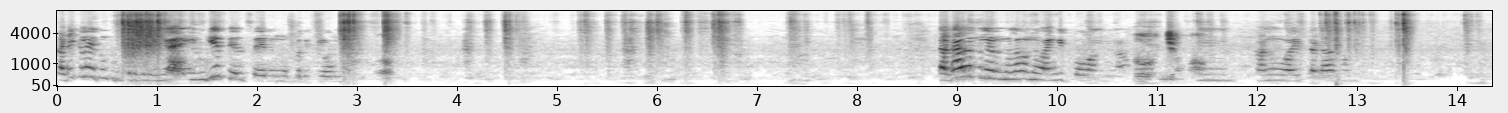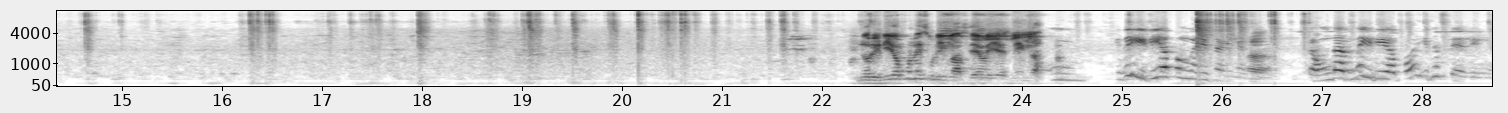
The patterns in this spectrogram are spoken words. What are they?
கடைக்கல எதுவும் கொடுக்குறது இல்லைங்க. இங்கேயே சேல்ஸ் ஆயிருங்க முப்பது கிலோ. தடாகத்துல இருந்தெல்லாம் வந்து வாங்கிட்டு போவாங்கண்ணா. ஓ இங்கேயாம்மா? ம், கணுவாய் தடாகம். இன்னொரு இடியாப்பம்னே சொல்லிக்கலாம் சேவையை இல்லைங்களா? இது இடியாப்பம் மாதிரி தாங்க. ரவுண்டா இருந்தா இடியாப்பம் இது சேவைங்க.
